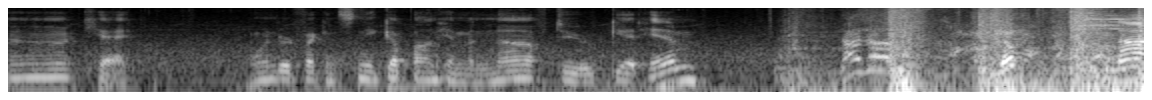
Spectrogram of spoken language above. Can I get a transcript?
Okay. I wonder if I can sneak up on him enough to get him. Nope. Not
